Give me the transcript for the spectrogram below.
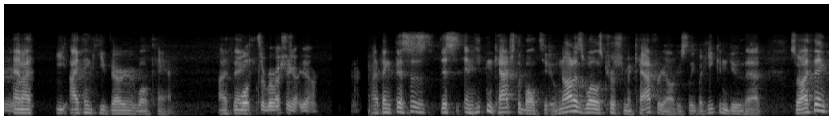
yeah. and I he, I think he very well can. I think. Well, it's a rushing, yeah. I think this is this, and he can catch the ball too. Not as well as Christian McCaffrey, obviously, but he can do that. So I think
